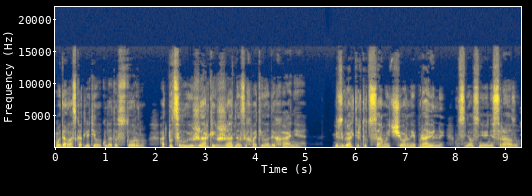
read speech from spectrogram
Водолазка отлетела куда-то в сторону, от поцелуя жарких жадных захватило дыхание. Бюстгальтер тот самый черный и правильный, он снял с нее не сразу.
